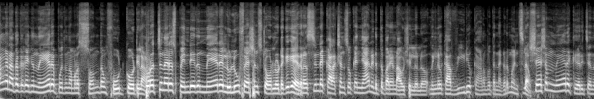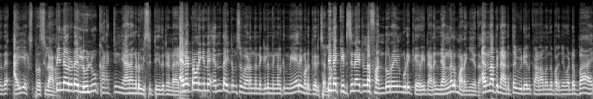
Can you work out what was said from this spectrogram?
അങ്ങനെ അതൊക്കെ കഴിഞ്ഞ് നേരെ പോയത് നമ്മളെ സ്വന്തം ഫുഡ് കോർട്ടിലാണ് കുറച്ച് നേരം സ്പെൻഡ് ചെയ്ത് നേരെ ലുലു ഫാഷൻ സ്റ്റോറിലോട്ടേക്ക് കയറി. ഡ്രസ്സിന്റെ കളക്ഷൻസ് ഒക്കെ ഞാൻ എടുത്ത് പറയേണ്ട ആവശ്യമില്ലല്ലോ. നിങ്ങൾക്ക് ആ വീഡിയോ കാണുമ്പോൾ തന്നെ അങ്ങോട്ട് മനസ്സിലാവും. ശേഷം നേരെ കയറി ചെന്നത് ഐ എക്സ്പ്രസിലാണ് പിന്നെ അവരുടെ ലുലു കണക്റ്റും ഞാൻ അങ്ങോട്ട് വിസിറ്റ് ചെയ്തിട്ടുണ്ടായിരുന്നു. ഇലക്ട്രോണിക്കിന്റെ എന്ത് ഐറ്റംസ് വേണമെന്നുണ്ടെങ്കിലും നിങ്ങൾക്ക് നേരെ ഇങ്ങോട്ട് കയറി പിന്നെ കിഡ്സിനായിട്ടുള്ള ഫണ്ടോറയിലും കൂടി കയറിയിട്ടാണ് ഞങ്ങൾ മടങ്ങിയത്. എന്നാൽ പിന്നെ അടുത്ത വീഡിയോയിൽ കാണാമെന്ന് പറഞ്ഞുകൊണ്ട് ബൈ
